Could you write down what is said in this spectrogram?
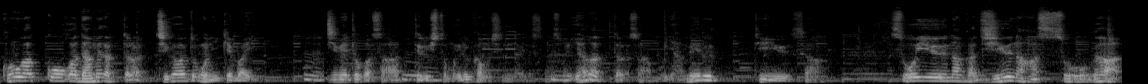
この学校がダメだったら違うとこに行けばいい。うん。いじめとかさ合ってる人もいるかもしれないですね、うん。それ嫌だったらさもうやめるっていうさそういうなんか自由な発想が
